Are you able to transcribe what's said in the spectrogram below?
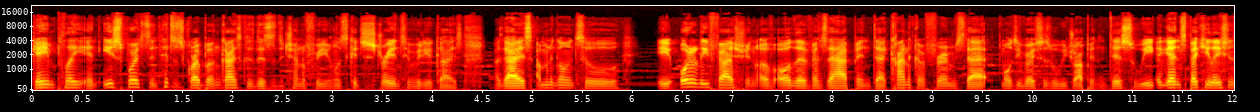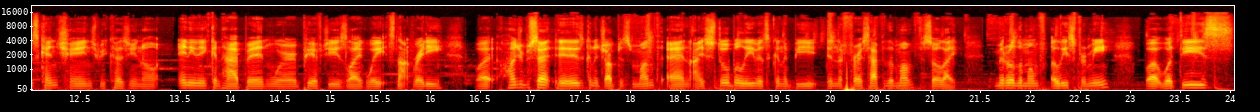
gameplay, and esports, then hit the subscribe button guys, because this is the channel for you. And let's get straight into the video guys. Now guys, I'm gonna go into a orderly fashion of all the events that happened that kind of confirms that MultiVersus will be dropping this week. Again, speculations can change because, you know, anything can happen where PFG is like, wait, it's not ready. But 100% it is going to drop this month, and I still believe it's going to be in the first half of the month. So, like, middle of the month, at least for me. But with these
